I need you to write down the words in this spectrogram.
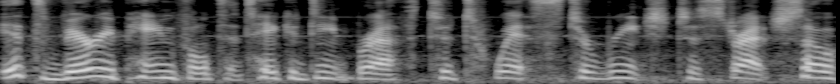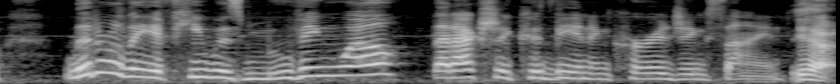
it's very painful to take a deep breath, to twist, to reach, to stretch. So literally, if he was moving well, that actually could be an encouraging sign. Yeah,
